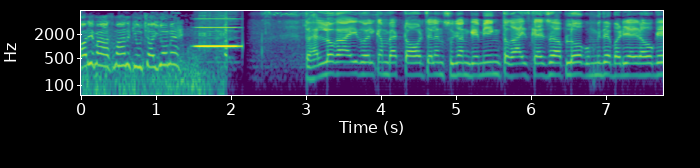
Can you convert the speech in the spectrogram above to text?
और ये मैं आसमान की ऊंचाइयों में तो hello guys welcome back to our channel Sujan gaming तो गाइस कैसे हो आप लोग उम्मीद है बढ़िया ही रहोगे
